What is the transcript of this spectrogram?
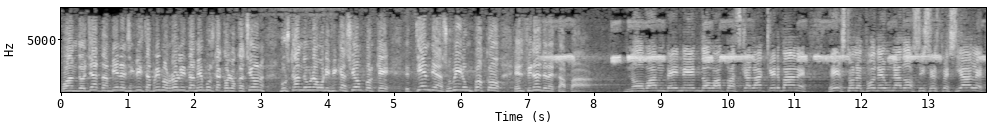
cuando ya también el ciclista Primo Rolli también busca colocación, buscando una bonificación porque tiende a subir un poco el final de la etapa. No van Bennett, no va Pascal Ackerman. Esto le pone una dosis especial.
